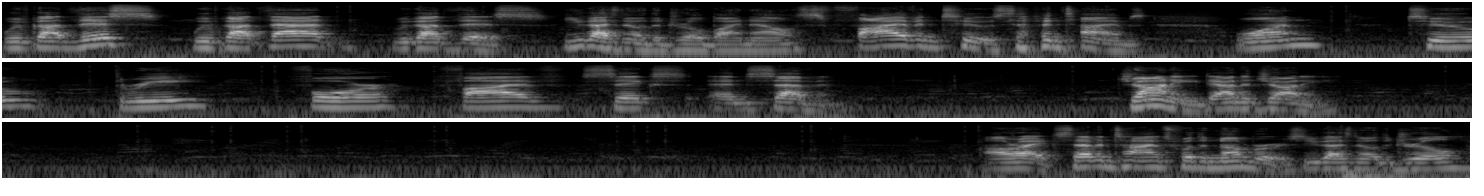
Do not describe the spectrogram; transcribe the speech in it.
We've got this, we've got that, we got this. You guys know the drill by now. It's five and two, seven times. One, two, three, four, five, six, and seven. Johnny, down to Johnny. All right, seven times for the numbers. You guys know the drill.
